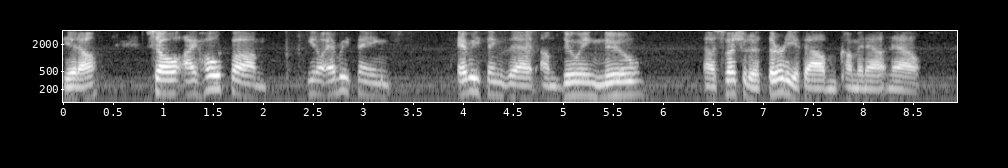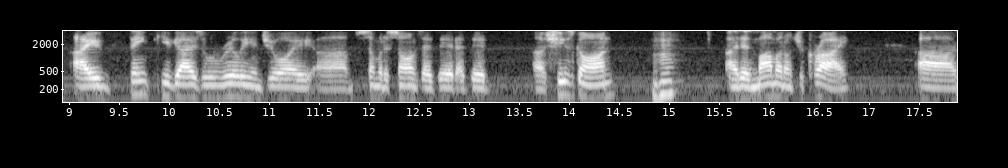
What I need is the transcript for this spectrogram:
you know. So I hope um, you know everything, everything that I'm doing new, uh, especially the 30th album coming out now. I think you guys will really enjoy um, some of the songs I did. I did uh, "She's Gone." Mm-hmm. I did "Mama Don't You Cry." Uh,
